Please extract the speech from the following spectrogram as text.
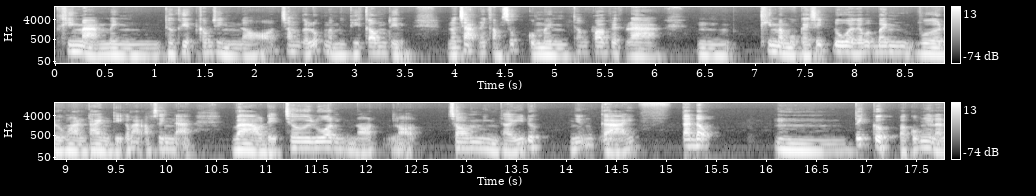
khi mà mình thực hiện công trình đó trong cái lúc mà mình thi công thì nó chạm đến cảm xúc của mình thông qua việc là, um, khi mà một cái xích đu cái bập bênh vừa được hoàn thành thì các bạn học sinh đã vào để chơi luôn. Nó nó cho mình thấy được những cái tác động, um, tích cực và cũng như là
